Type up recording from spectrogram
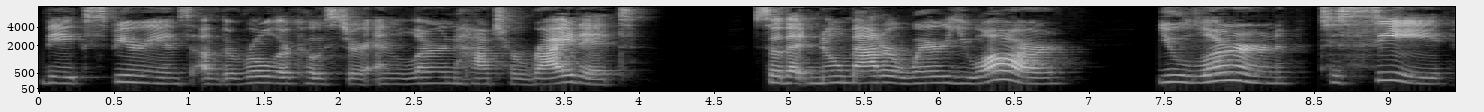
the experience of the roller coaster and learn how to ride it so that no matter where you are, you learn to see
